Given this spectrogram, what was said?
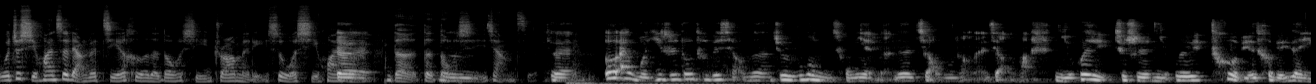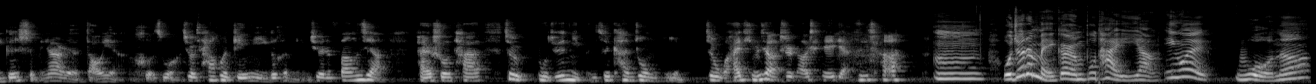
我就喜欢这两个结合的东西。dramedy 是我喜欢的的的东西，这样子。对，哦，哎，我一直都特别想问，就是如果你从演员的角度上来讲的话，你会就是你会特别特别愿意跟什么样的导演合作？就是他会给你一个很明确的方向，还是说他就是我觉得你们最看重的是什么？就我还挺想知道这一点，你知道？嗯，我觉得每个人不太一样，因为。我呢，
